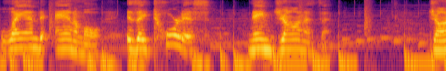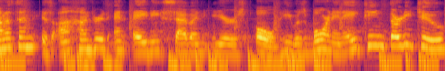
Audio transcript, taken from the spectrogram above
land animal is a tortoise named Jonathan. Jonathan is 187 years old. He was born in 1832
